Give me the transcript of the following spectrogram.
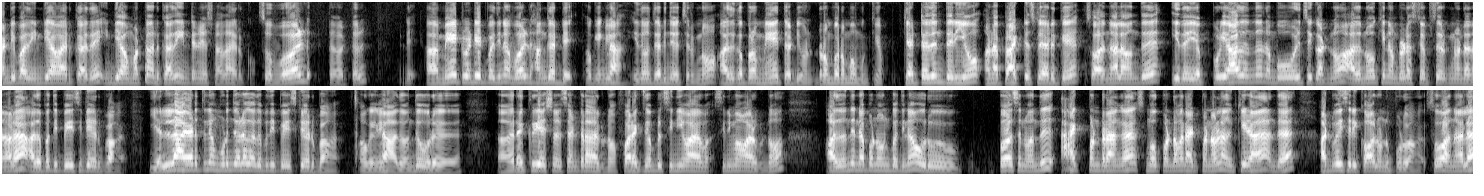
கண்டிப்பாக அது இந்தியாவாக இருக்காது. இந்தியாவை மட்டும் இருக்காது இன்டர்நேஷனலாக தான் இருக்கும். So world turtle day May twenty eight பார்த்தீங்கன்னா வேர்ல்டு ஹங்கர் டே ஓகேங்களா? இதுவும் தெரிஞ்சு வச்சிருக்கணும். அதுக்கப்புறம் மே தேர்ட்டி ஒன் ரொம்ப ரொம்ப முக்கியம். கெட்டதுன்னு தெரியும் ஆனால் ப்ராக்டிஸில் இருக்கு. ஸோ அதனால வந்து இதை எப்படியாவது வந்து நம்ம ஒழிச்சு கட்டணும். அதை நோக்கி நம்மளோட ஸ்டெப்ஸ் இருக்கணுன்றதுனால அதை பற்றி பேசிட்டே இருப்பாங்க. எல்லா இடத்துலையும் முடிஞ்ச அளவுக்கு அதை பற்றி பேசிகிட்டே இருப்பாங்க. ஓகேங்களா? அது வந்து ஒரு ரெக்ரியேஷனல் சென்டராக இருக்கட்டும். ஃபார் எக்ஸாம்பிள் சினிமா சினிமாவாக இருக்கட்டும். அது வந்து என்ன பண்ணுவோம்னு பார்த்தீங்கன்னா ஒரு பர்சன் வந்து ஆக்ட் பண்ணுறாங்க ஸ்மோக் பண்ணுற மாதிரி ஆக்ட் பண்ணாலும் கீழே அந்த அட்வைசரி கால் ஒன்று போடுவாங்க. ஸோ அதனால்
